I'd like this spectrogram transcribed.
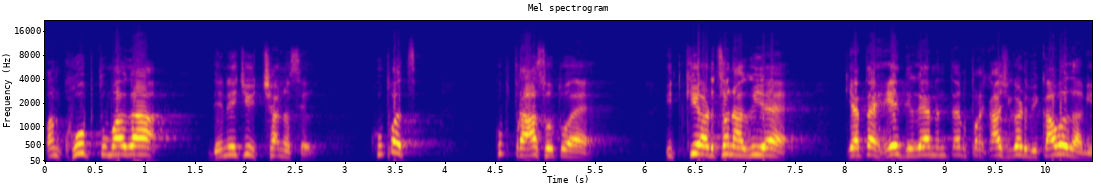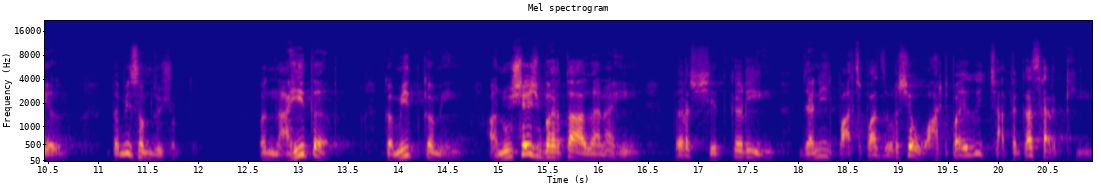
पण खूप तुम्हाला देण्याची इच्छा नसेल. खूपच खूप त्रास होतो आहे इतकी अडचण आली आहे. की आता हे दिल्यानंतर प्रकाशगड विकावं लागेल तर मी समजू शकतो. पण नाही तर कमीत कमी अनुशेष भरता आला नाही तर शेतकरी ज्यांनी पाच पाच वर्ष वाट पाहिली चातकासारखी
